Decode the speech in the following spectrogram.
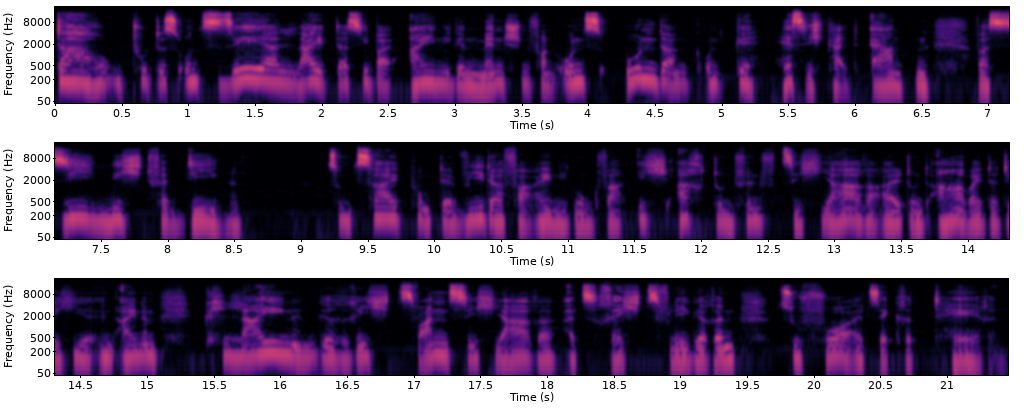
Darum tut es uns sehr leid, dass Sie bei einigen Menschen von uns Undank und Gehässigkeit ernten, was Sie nicht verdienen. Zum Zeitpunkt der Wiedervereinigung war ich 58 Jahre alt und arbeitete hier in einem kleinen Gericht 20 Jahre als Rechtspflegerin, zuvor als Sekretärin.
